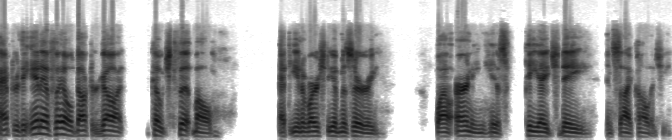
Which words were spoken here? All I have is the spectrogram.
After the NFL, Dr. Gautt coached football at the University of Missouri while earning his PhD in psychology.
